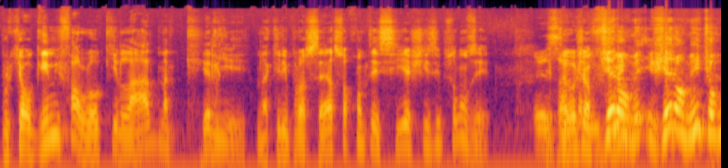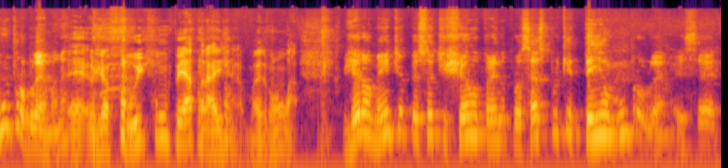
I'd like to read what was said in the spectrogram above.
porque alguém me falou que lá naquele, naquele processo acontecia XYZ. Exatamente. Então eu já fui... geralmente, geralmente algum problema, né? É, eu já fui com o pé atrás já, mas vamos lá. Geralmente a pessoa te chama para ir no processo porque tem algum problema. Esse é,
